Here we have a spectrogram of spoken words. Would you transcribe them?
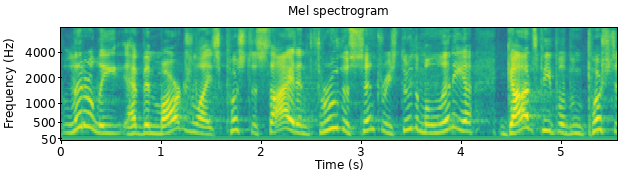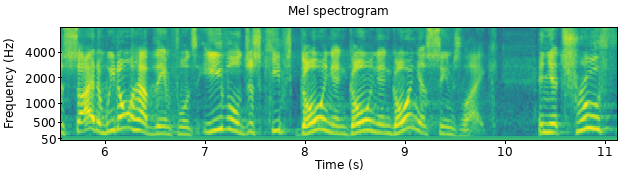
literally have been marginalized, pushed aside, and through the centuries, through the millennia, God's people have been pushed aside, and we don't have the influence. Evil just keeps going and going and going, it seems like. And yet, truth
